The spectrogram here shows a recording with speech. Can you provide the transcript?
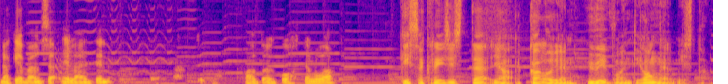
näkevänsä eläinten kohtelua. Kissakriisistä ja kalojen hyvinvointiongelmista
